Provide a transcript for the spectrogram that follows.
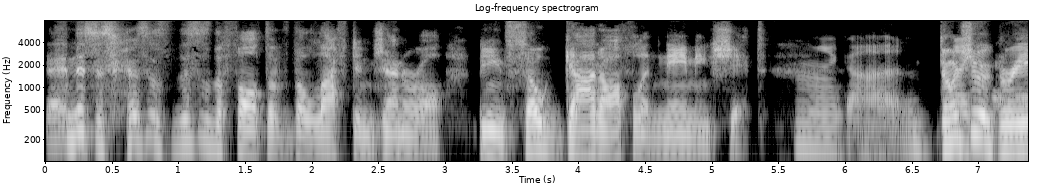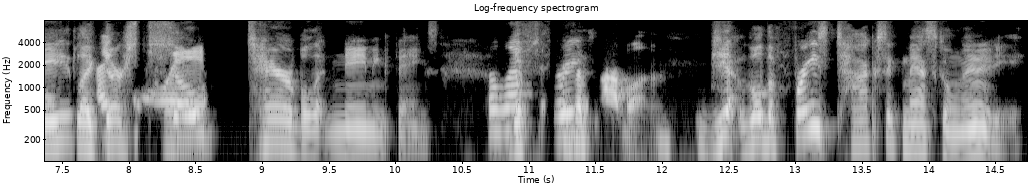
and this is this is this is the fault of the left in general being so god awful at naming shit. oh my god Don't Like, you agree? Like I they're so wait. terrible at naming things. the left is phrase- a problem Yeah, well, the phrase toxic masculinity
